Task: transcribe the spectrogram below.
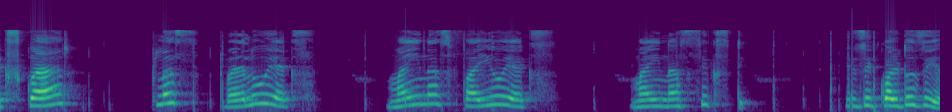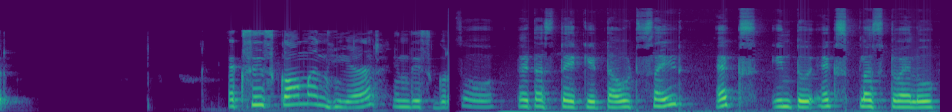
x square plus 12x minus 5x minus 60 is equal to 0 x is common here in this group. So let us take it outside. X into x plus 12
